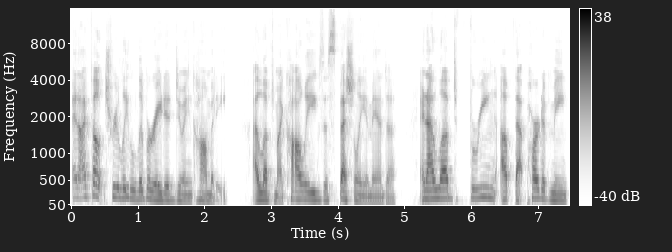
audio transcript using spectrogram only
and I felt truly liberated doing comedy. I loved my colleagues, especially Amanda, and I loved freeing up that part of me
